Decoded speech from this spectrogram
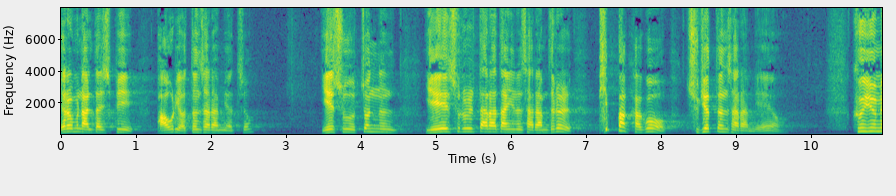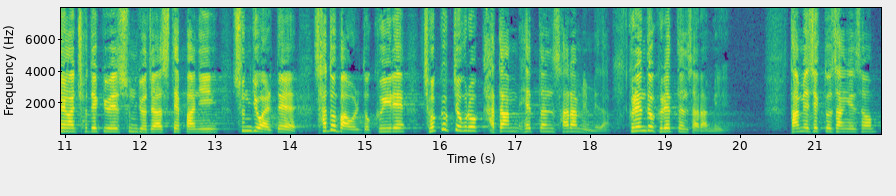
여러분 알다시피 바울이 어떤 사람이었죠? 예수 쫓는, 예수를 따라다니는 사람들을 핍박하고 죽였던 사람이에요. 그 유명한 초대교회 순교자 스테판이 순교할 때 사도 바울도 그 일에 적극적으로 가담했던 사람입니다. 그랜도 그랬던 사람이 담에색 도상에서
